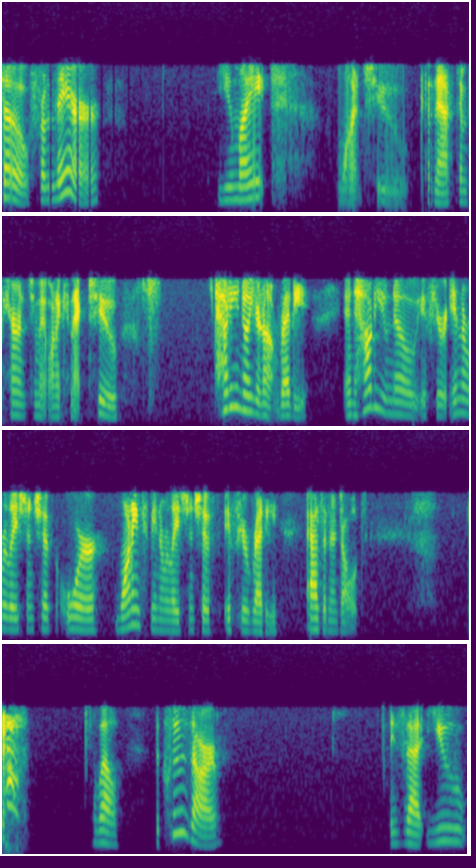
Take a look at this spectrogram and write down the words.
So from there, you might want to connect, and parents you might want to connect too. How do you know you're not ready? And how do you know if you're in a relationship or wanting to be in a relationship if you're ready as an adult? well, the clues are is that you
